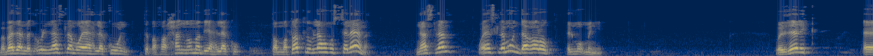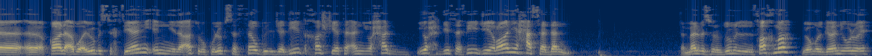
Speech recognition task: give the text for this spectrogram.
ما بدل ما تقول نسلم ويهلكون تبقى فرحان إن هم بيهلكوا. طب ما تطلب لهم السلامة. نسلم ويسلمون ده غرض المؤمنين. ولذلك آه، آه، قال أبو أيوب السختياني إني لا أترك لبس الثوب الجديد خشية أن يحد يحدث في جيراني حسدا. لما ألبس الهدوم الفخمة يوم الجيران يقولوا إيه؟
